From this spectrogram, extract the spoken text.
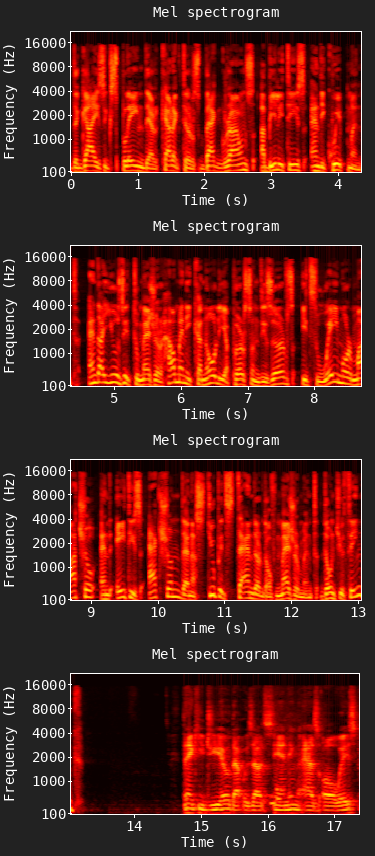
The guys explain their characters' backgrounds, abilities, and equipment, and I use it to measure how many cannoli a person deserves. It's way more macho and 80s action than a stupid standard of measurement, don't you think? Thank you, Geo. That was outstanding, as always.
